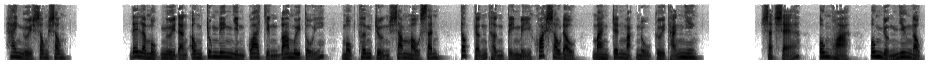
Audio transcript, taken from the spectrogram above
hai người song song. Đây là một người đàn ông trung niên nhìn qua chừng 30 tuổi, một thân trường sam màu xanh, tóc cẩn thận tỉ mỉ khoác sau đầu, mang trên mặt nụ cười thản nhiên. Sạch sẽ, ôn hòa, ôn nhuận như ngọc,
